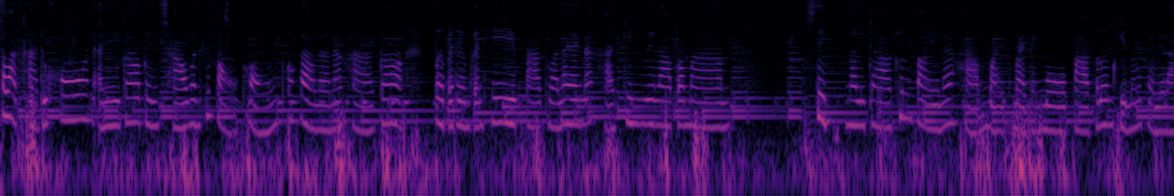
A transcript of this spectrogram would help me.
สวัสดิ์ค่ะทุกคน อันนี้ก็เป็นเช้าวันที่ 2 ของพวกเราแล้วนะคะ ก็เปิดประเดิมกันที่ปลาตัวแรกนะคะ กินเวลาประมาณ 10 นาฬิกาขึ้นไปนะคะหมายหมายแตงโมปลาจะเริ่มกินตั้งแต่เวลา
